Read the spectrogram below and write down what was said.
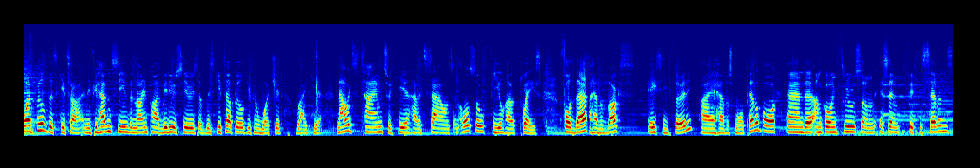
So I built this guitar and if you haven't seen the nine part video series of this guitar build, you can watch it right here. Now it's time to hear how it sounds and also feel how it plays. For that I have a Vox AC30, I have a small pedal board and uh, I'm going through some SM57s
